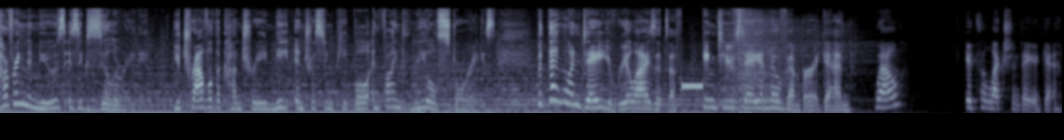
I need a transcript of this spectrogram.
Covering the news is exhilarating. You travel the country, meet interesting people, and find real stories. But then one day you realize it's a fing Tuesday in November again. Well, it's election day again.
